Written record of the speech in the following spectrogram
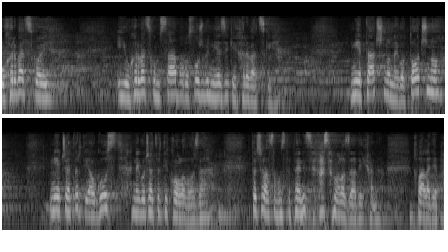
u Hrvatskoj i u Hrvatskom saboru službeni jezik je hrvatski. Nije tačno nego točno, nije 4. august nego 4. kolovoza. Trčala sam u stepenice pa sam malo zadihana. Hvala lijepa.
